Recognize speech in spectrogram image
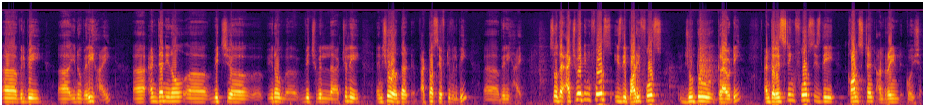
uh, will be uh, you know very high and then you know uh, which uh, you know which will actually ensure that factor of safety will be very high. So the actuating force is the body force due to gravity and the resisting force is the constant undrained cohesion.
